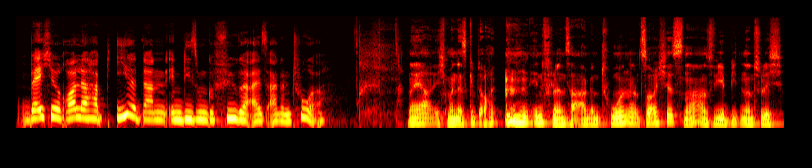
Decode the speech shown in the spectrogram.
welche Rolle habt ihr dann in diesem Gefüge als Agentur? Naja, ich meine, es gibt auch Influencer-Agenturen als solches. Ne? Also wir bieten natürlich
